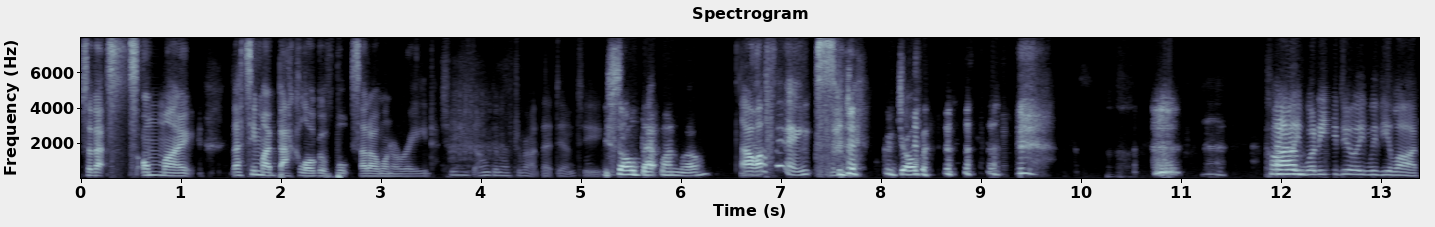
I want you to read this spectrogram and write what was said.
so that's on my that's in my backlog of books that I want to read. Jeez, I'm gonna have to write that down too. You sold that one well. Oh, thanks. Good job. Kylie, Um, what are you doing with your life?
